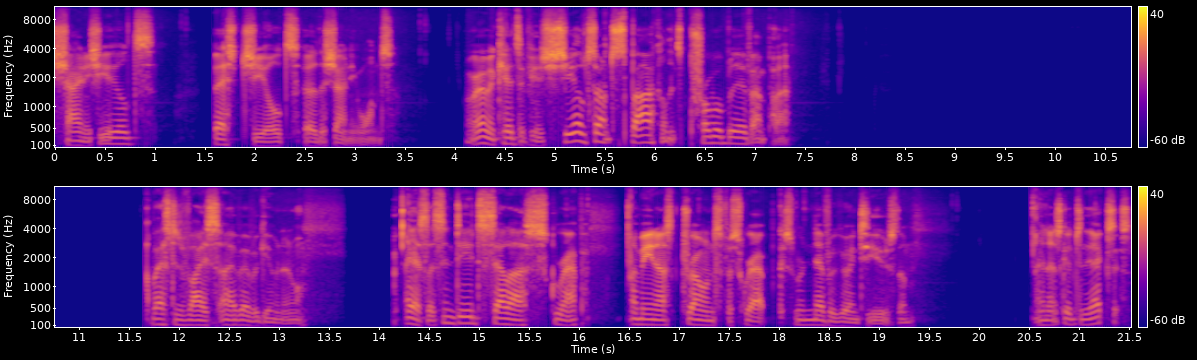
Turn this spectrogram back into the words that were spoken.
shiny shields. Best shields are the shiny ones. Remember, kids, if your shields don't sparkle, it's probably a vampire. Best advice I've ever given anyone. Yes, let's indeed sell our scrap. I mean, our drones for scrap, because we're never going to use them. And let's go to the exit.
